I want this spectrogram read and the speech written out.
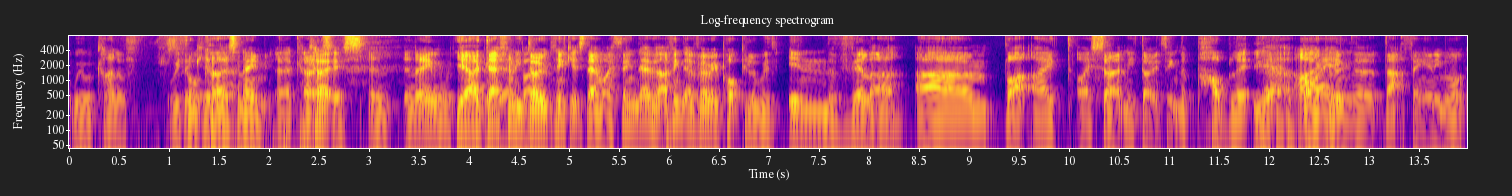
we were kind of we thought Curtis and Amy. Uh, Curtis. Curtis and, and Amy would. Yeah, I there, definitely but- don't think it's them. I think they're I think they're very popular within the villa, um, but I I certainly don't think the public Yeah, uh, are buying the that thing anymore.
